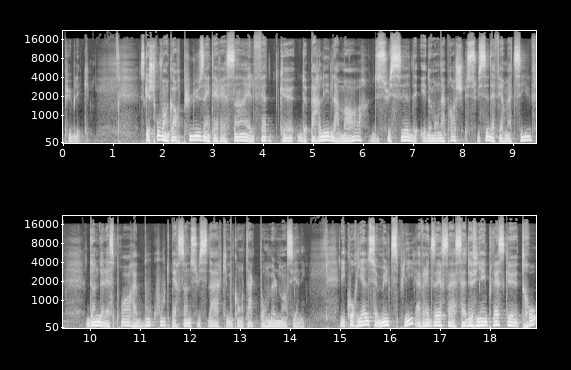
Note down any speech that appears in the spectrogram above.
publique. Ce que je trouve encore plus intéressant est le fait que de parler de la mort, du suicide et de mon approche suicide affirmative donne de l'espoir à beaucoup de personnes suicidaires qui me contactent pour me le mentionner. Les courriels se multiplient, à vrai dire, ça, devient presque trop,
